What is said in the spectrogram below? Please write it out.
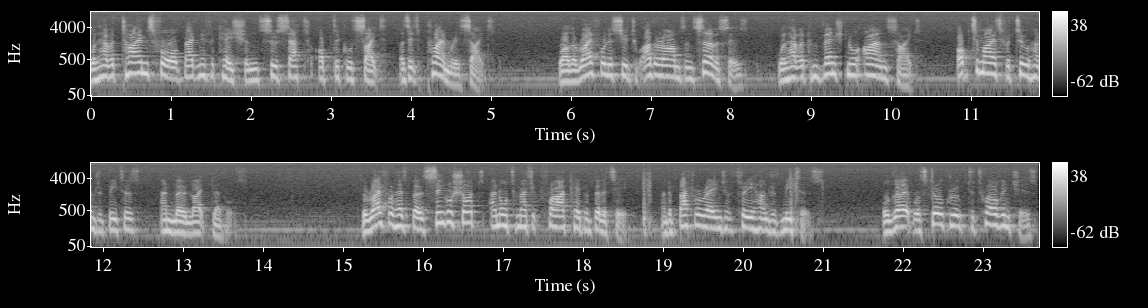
will have a times 4 magnification SUSAT optical sight as its primary sight, while the rifle issued to other arms and services will have a conventional iron sight, optimized for 200 meters and low light levels. The rifle has both single shot and automatic fire capability and a battle range of 300 meters, although it will still group to 12 inches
